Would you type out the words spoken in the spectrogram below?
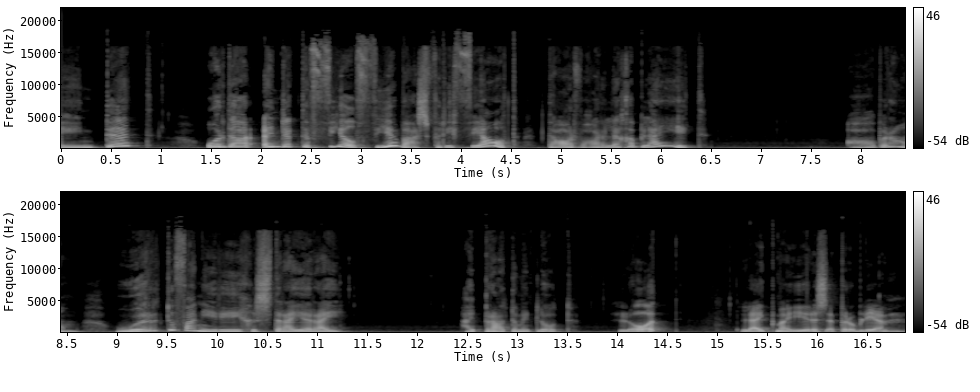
en dit oor daar eintlik te veel vee was vir die veld daar waar hulle gebly het. Abraham hoor toe van hierdie gestryery. Hy praat toe met Lot. Lot, lyk my hier is 'n probleem.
